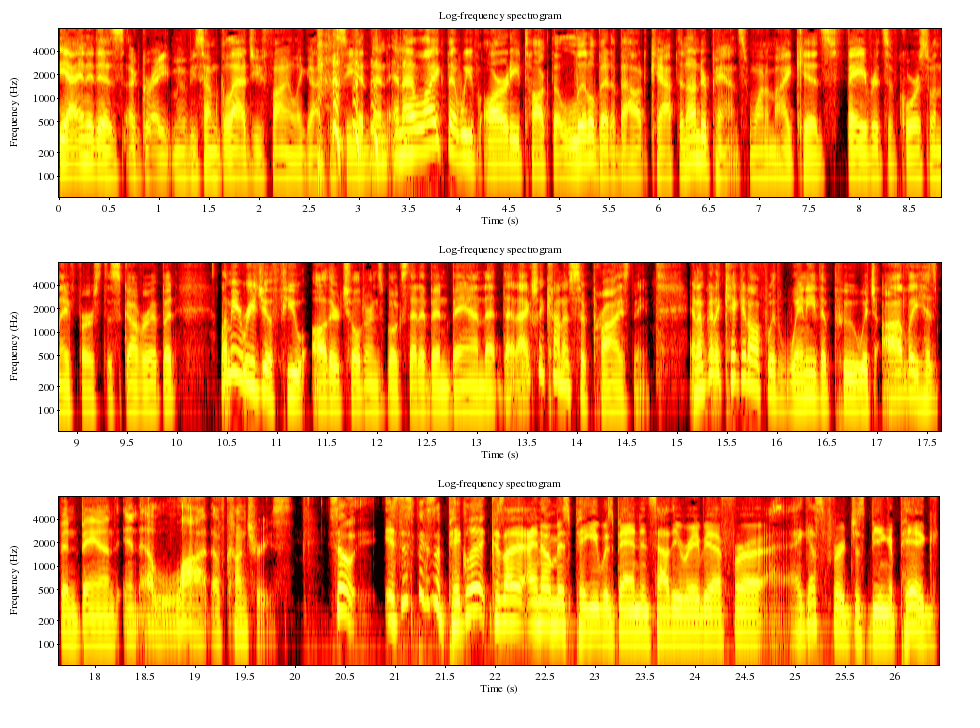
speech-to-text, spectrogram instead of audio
Yeah, and it is a great movie, so I'm glad you finally got to see it. and and I like that we've already talked a little bit about Captain Underpants, one of my kids' favorites, of course, when they first discover it. But let me read you a few other children's books that have been banned that, that actually kind of surprised me. And I'm going to kick it off with Winnie the Pooh, which oddly has been banned in a lot of countries. So, is this because of Piglet? Because I, I know Miss Piggy was banned in Saudi Arabia for, I guess, for just being a pig.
